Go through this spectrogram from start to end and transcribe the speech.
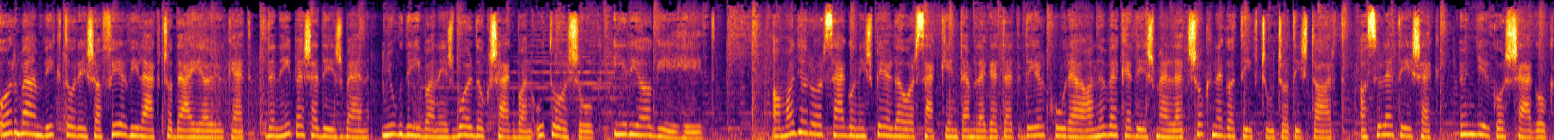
Orbán Viktor és a félvilág csodálja őket, de népesedésben, nyugdíjban és boldogságban utolsók, írja a G7. A Magyarországon is példaországként emlegetett Dél-Korea a növekedés mellett sok negatív csúcsot is tart, a születések, öngyilkosságok,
